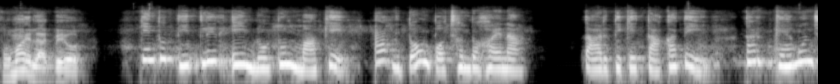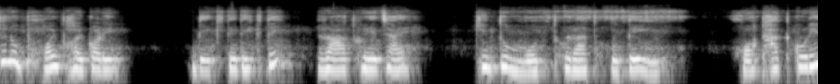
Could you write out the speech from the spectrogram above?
সময় লাগবে ওর। কিন্তু তিতলির এই নতুন মাকে একদম পছন্দ হয় না। তার দিকে তাকাতেই তার কেমন যেন ভয় ভয় করে। দেখতে দেখতে রাত হয়ে যায়, কিন্তু মধ্যরাত হতেই হঠাৎ করে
